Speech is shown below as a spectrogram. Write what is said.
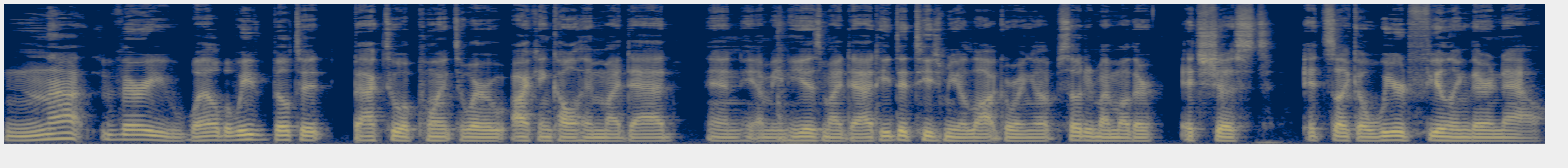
not very well, but we've built it back to a point to where I can call him my dad. And he, I mean, he is my dad. He did teach me a lot growing up. So did my mother. It's just, it's like a weird feeling there now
